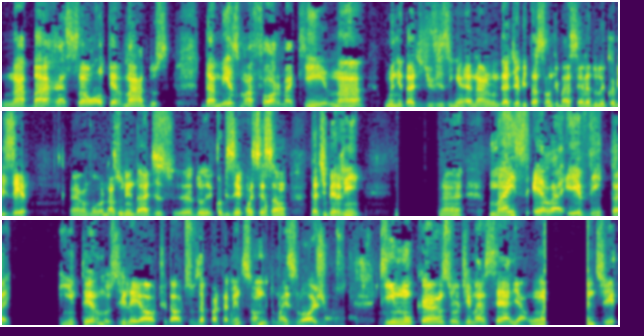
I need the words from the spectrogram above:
na barra são alternados da mesma forma que na unidade de vizinhança, na unidade de habitação de Marcela do Le Corbusier, né, nas unidades eh, do Le Corbusier, com exceção da de Berlim. Né? Mas ela evita, em termos de layout, layout dos apartamentos são muito mais lógicos que no caso de Marsella, onde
